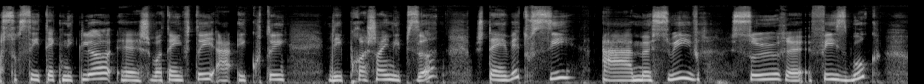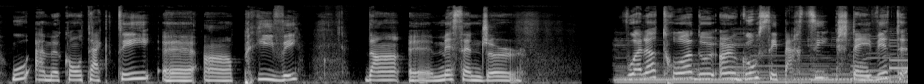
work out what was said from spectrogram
sur ces techniques-là, je vais t'inviter à écouter les prochains épisodes. Je t'invite aussi à me suivre sur Facebook ou à me contacter en privé dans euh, Messenger. Voilà, 3, 2, 1, go, c'est parti. Je t'invite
